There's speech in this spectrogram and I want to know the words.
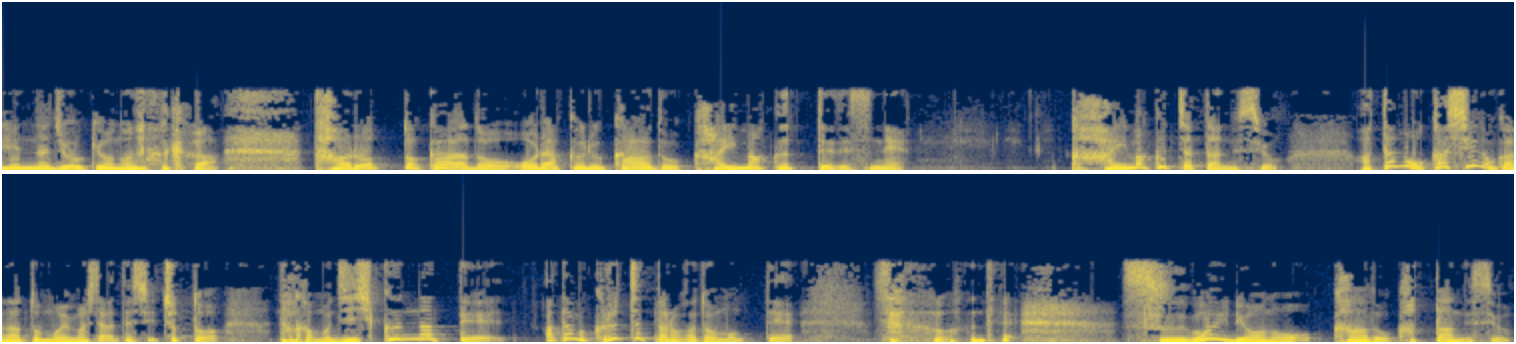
変な状況の中、タロットカード、オラクルカードを買いまくってですね、買いまくっちゃったんですよ。頭おかしいのかなと思いました、私。ちょっと、なんかもう自粛になって、頭狂っちゃったのかと思って、そ うで、すごい量のカードを買ったんですよ。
